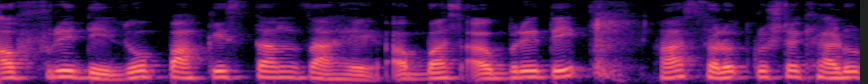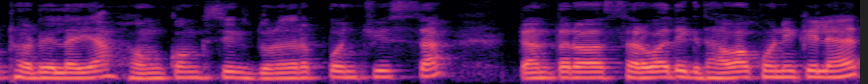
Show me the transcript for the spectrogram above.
अफ्रिदी जो पाकिस्तानचा आहे. अब्बास अफ्रिदी हा सर्वोत्कृष्ट खेळाडू ठरलेला या हाँगकाँग सिक्स दोन हजार पंचवीसचा. त्यानंतर सर्वाधिक धावा कोणी केल्या आहेत?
